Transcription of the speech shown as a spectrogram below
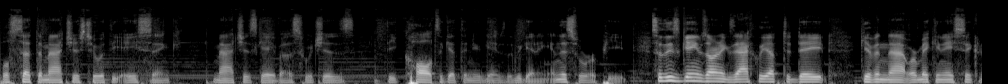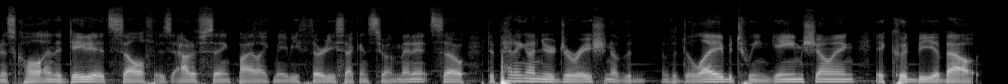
we'll set the matches to with the async matches gave us, which is the call to get the new games at the beginning, and this will repeat. So these games aren't exactly up to date, given that we're making an asynchronous call and the data itself is out of sync by like maybe 30 seconds to a minute. So depending on your duration of the of the delay between games showing, it could be about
